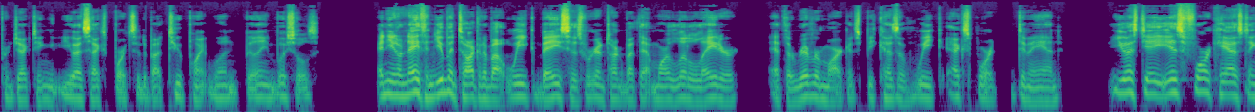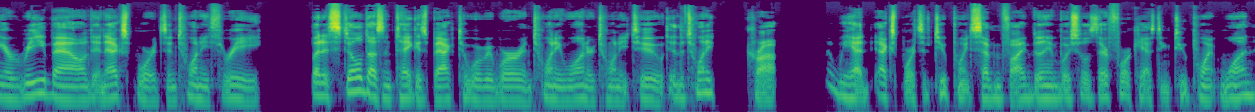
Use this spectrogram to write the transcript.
projecting U.S. exports at about 2.1 billion bushels. And, you know, Nathan, you've been talking about weak basis. We're going to talk about that more a little later at the river markets because of weak export demand. USDA is forecasting a rebound in exports in 23, but it still doesn't take us back to where we were in 21 or 22. In the 20 crop, we had exports of 2.75 billion bushels. They're forecasting 2.1.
